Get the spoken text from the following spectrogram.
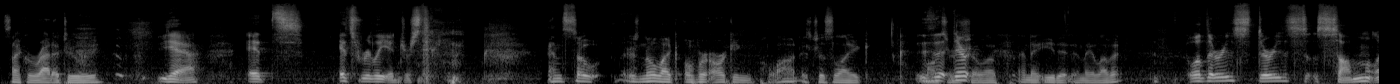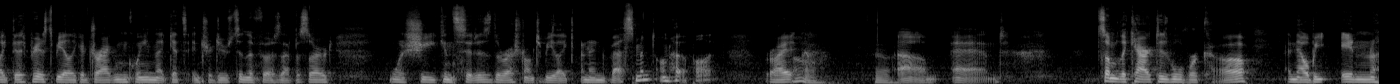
It's like Ratatouille. Yeah, it's it's really interesting. And so there's no like overarching plot. It's just like monsters there- show up and they eat it and they love it. Well, there is there is some like there appears to be like a dragon queen that gets introduced in the first episode, where she considers the restaurant to be like an investment on her part, right? Oh, yeah. Um, and some of the characters will recur, and they'll be in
